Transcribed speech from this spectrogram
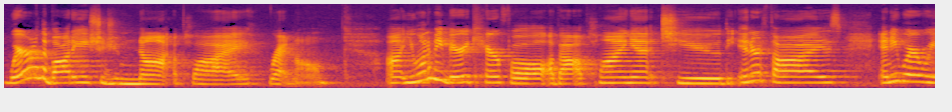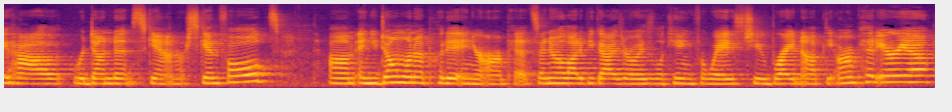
Where on the body should you not apply retinol? Uh, you want to be very careful about applying it to the inner thighs, anywhere where you have redundant skin or skin folds. Um, and you don't want to put it in your armpits. I know a lot of you guys are always looking for ways to brighten up the armpit area.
